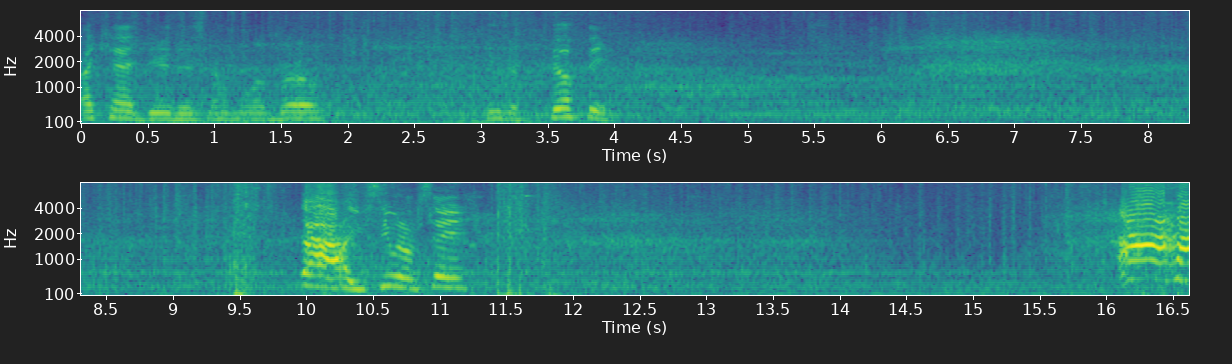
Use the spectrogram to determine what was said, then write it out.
I can't do this no more, bro. Things are filthy. Ah, you see what I'm saying? Ah!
